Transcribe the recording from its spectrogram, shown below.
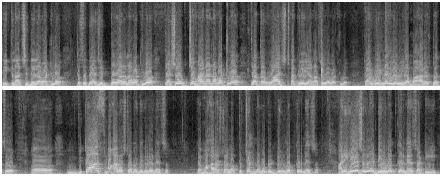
ते एकनाथ शिंदेला वाटलं तसं ते अजित पवारांना वाटलं ते अशोक चव्हाणांना वाटलं तर आता राज ठाकरे यांना सुद्धा वाटलं. काय वेळ लागलं हो या महाराष्ट्राचं विकास महाराष्ट्रामध्ये घडवण्याचं? या महाराष्ट्राला प्रचंड मोठं डेव्हलप करण्याचं? आणि हे सगळं डेव्हलप करण्यासाठी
